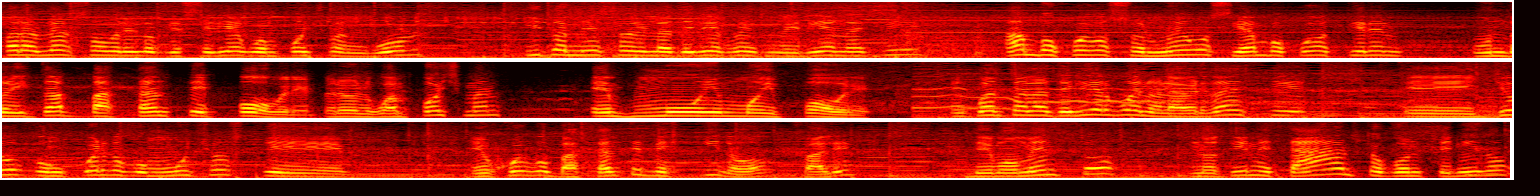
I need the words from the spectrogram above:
para hablar sobre lo que sería One Punch Man World y también sobre la teoría wrestleriana que ambos juegos son nuevos y ambos juegos tienen un rate bastante pobre, pero el One Punch Man es muy muy pobre. En cuanto al atelier, bueno, la verdad es que eh, yo concuerdo con muchos que es un juego bastante mezquino, ¿vale? De momento no tiene tanto contenido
